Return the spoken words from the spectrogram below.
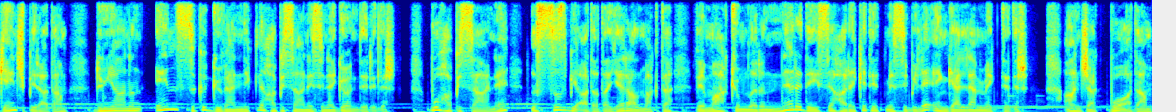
genç bir adam dünyanın en sıkı güvenlikli hapishanesine gönderilir. Bu hapishane ıssız bir adada yer almakta ve mahkumların neredeyse hareket etmesi bile engellenmektedir. Ancak bu adam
